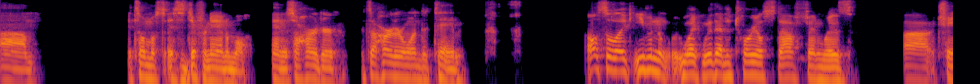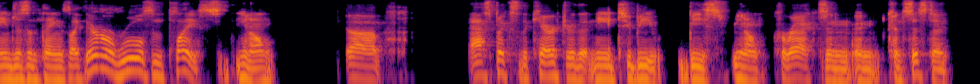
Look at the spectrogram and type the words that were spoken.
um, it's almost it's a different animal, and it's a harder it's a harder one to tame. Also, like even like with editorial stuff and with uh, changes and things, like there are rules in place. You know, uh, aspects of the character that need to be be you know correct and and consistent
